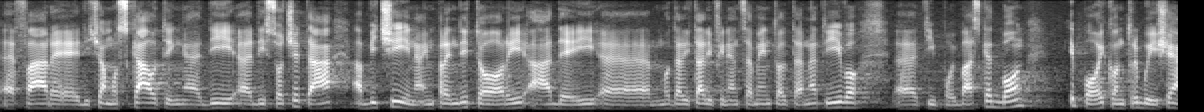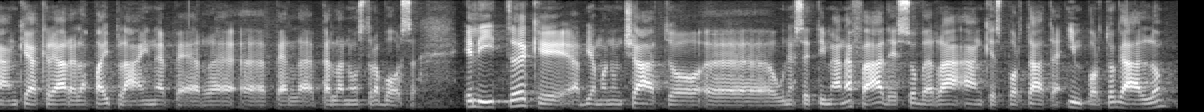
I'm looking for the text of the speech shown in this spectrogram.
eh, fare diciamo, scouting eh, di, eh, di, società avvicina imprenditori a delle eh, modalità di finanziamento alternativo tipo i basket bond e poi contribuisce anche a creare la pipeline per, per, la, per la nostra borsa. Elite che abbiamo annunciato eh, una settimana fa, adesso verrà anche esportata in Portogallo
